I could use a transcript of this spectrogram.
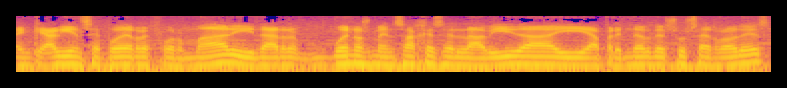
en que alguien se puede reformar y dar buenos mensajes en la vida y aprender de sus errores.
